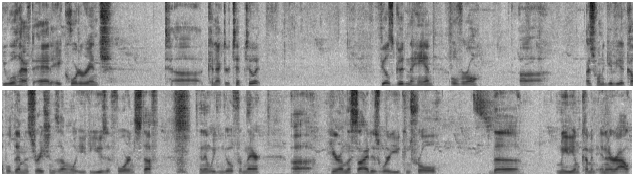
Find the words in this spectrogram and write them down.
You will have to add a quarter inch uh, connector tip to it. Feels good in the hand overall. Uh, I just want to give you a couple demonstrations on what you can use it for and stuff and then we can go from there. Uh, here on the side is where you control the medium coming in or out.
